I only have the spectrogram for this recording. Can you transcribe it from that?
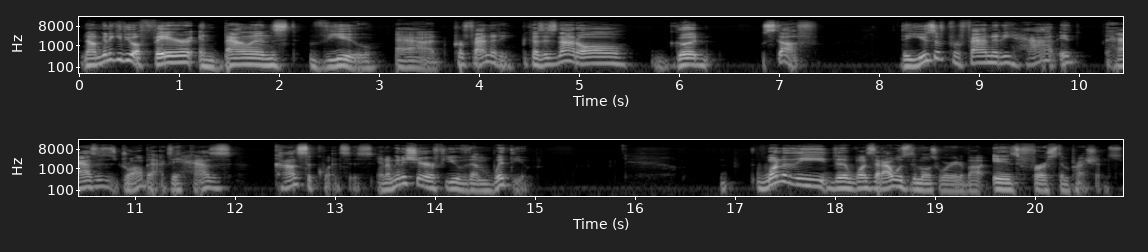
Now, I'm going to give you a fair and balanced view at profanity because it's not all good stuff. The use of profanity had it has its drawbacks. It has consequences, and I'm going to share a few of them with you. One of the the ones that I was the most worried about is first impressions.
